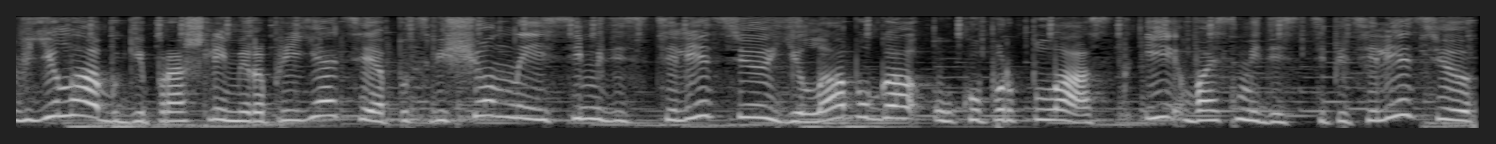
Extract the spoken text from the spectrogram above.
В Елабуге прошли мероприятия, посвященные 70-летию Елабуга Укупорпласт и 85-летию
